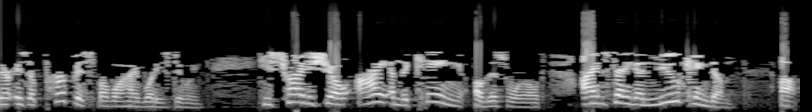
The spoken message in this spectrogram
There is a purpose behind what he's doing. He's trying to show, I am the king of this world. I am setting a new kingdom up.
